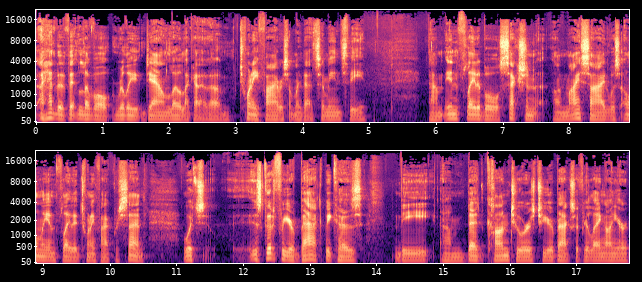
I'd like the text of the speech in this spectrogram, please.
I had the level really down low, like at a 25 or something like that. So it means the um, inflatable section on my side was only inflated 25%, which is good for your back because the um, bed contours to your back. So if you're laying on your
